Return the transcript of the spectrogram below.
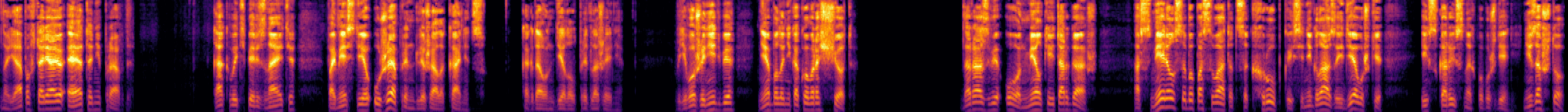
Но я повторяю, это неправда. Как вы теперь знаете, поместье уже принадлежало Каницу, когда он делал предложение. В его женитьбе не было никакого расчета. Да разве он, мелкий торгаш, осмелился бы посвататься к хрупкой, синеглазой девушке из корыстных побуждений? Ни за что.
